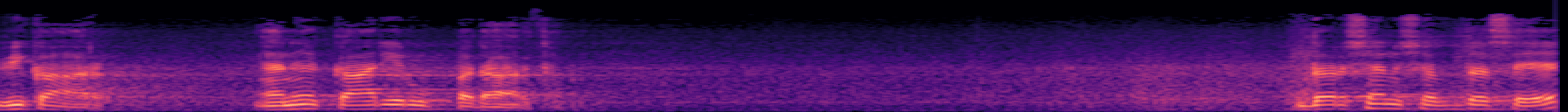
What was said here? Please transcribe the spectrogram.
विकार, यानी कार्य रूप पदार्थ। दर्शन शब्द से,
